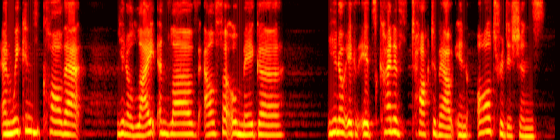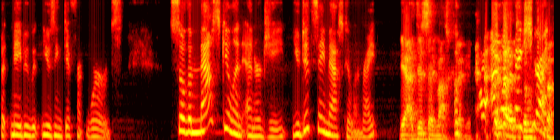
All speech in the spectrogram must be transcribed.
And we can call that you know light and love alpha omega you know it, it's kind of talked about in all traditions but maybe with using different words. So the masculine energy, you did say masculine, right? Yeah, I did say masculine. Okay. I, I want to make sure. I,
